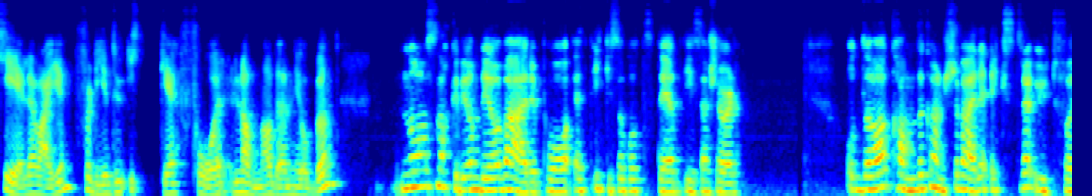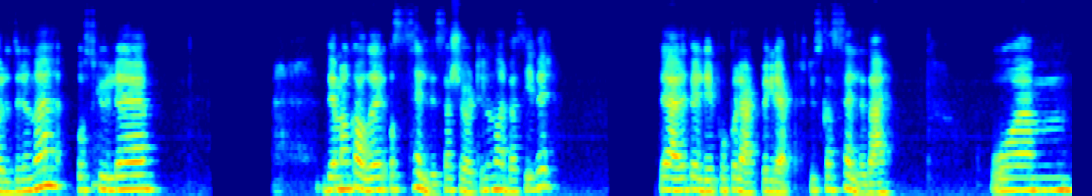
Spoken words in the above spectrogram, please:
hele veien fordi du ikke får landa den jobben. Nå snakker vi om det å være på et ikke så godt sted i seg sjøl. Og da kan det kanskje være ekstra utfordrende å skulle Det man kaller å selge seg sjøl til en arbeidsgiver. Det er et veldig populært begrep. Du skal selge deg. Og um,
